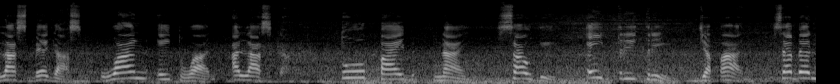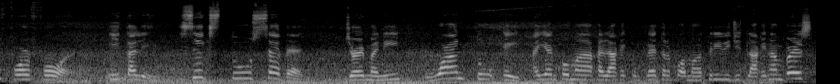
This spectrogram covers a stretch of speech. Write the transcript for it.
Las Vegas 181, Alaska 259, Saudi 833, Japan 744, Italy 627, Germany 128. Ayan po mga kalaki, kumpleto na po ang mga 3-digit lucky numbers.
